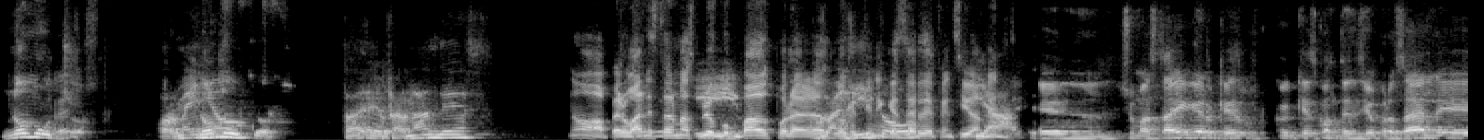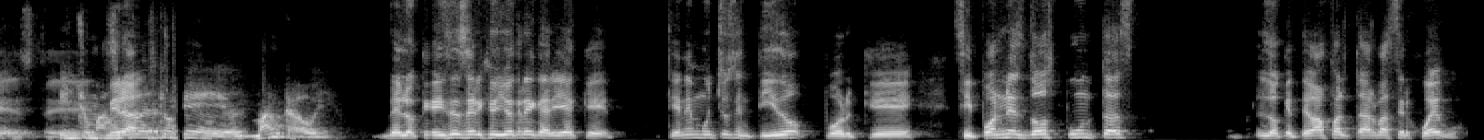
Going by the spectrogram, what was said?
No muchos, Ormeño, no muchos. eh, Fernández. No, pero van a estar más preocupados por lo que tienen que hacer defensivamente. El Schumacher, que es, que es contención, pero sale. Este, Y mira. es creo que banca, güey. De lo que dice Sergio, yo agregaría que tiene mucho sentido porque si pones dos puntas, lo que te va a faltar va a ser juego.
